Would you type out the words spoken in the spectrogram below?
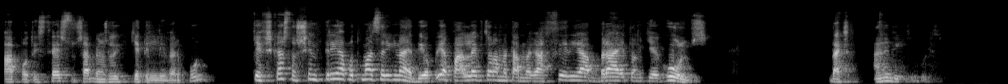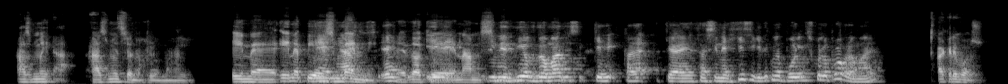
από τις θέσεις του Champions League και τη Liverpool. Και φυσικά στο συν 3 από τη Manchester United, η οποία παλεύει τώρα με τα μεγαθύρια Brighton και Wolves. Εντάξει. Ας μην, ας μην τους ενοχλούμε άλλο. Είναι, είναι πιεσμένοι ναι, εδώ και ένα μισή Είναι δύο εβδομάδες και, και, θα συνεχίσει γιατί έχουμε πολύ δύσκολο πρόγραμμα. Ε. Ακριβώς.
